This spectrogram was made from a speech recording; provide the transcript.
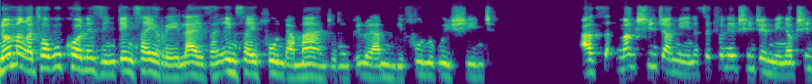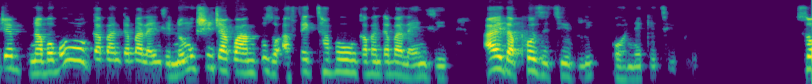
noma ngathiwa kukhona izinto engisayi-realize engisayifunda manje ngempilo yami ngifuna ukuyishintsha. Akusa- uma kushintsha mina sekufanele kushintshe mina kushintshe nabo bonke abantu abala endlini. Noma ukushintsha kwami kuzo-affecta bonke abantu abala endlini either positively or negatively. So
